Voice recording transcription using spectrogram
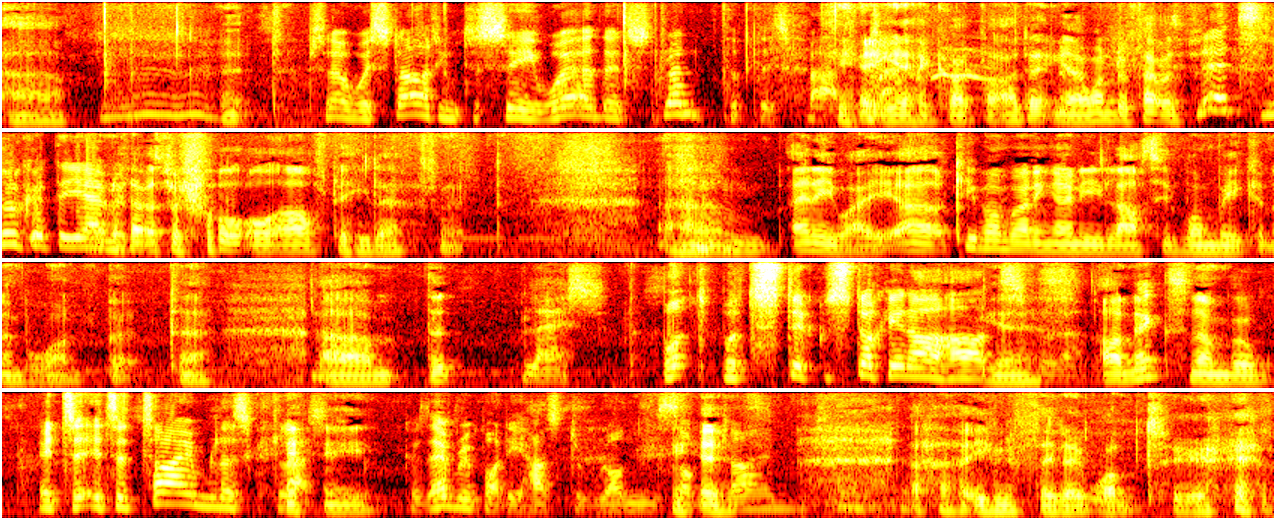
uh, So we're starting to see where the strength of this band. yeah, yeah, quite. But I don't. Yeah, I wonder if that was Let's look at the if that was before or after he left. Um, anyway, uh, Keep On Running only lasted one week at number one, but uh, um, the, Bless. But but stuck stuck in our hearts yes. forever. our next number, It's a, it's a timeless classic because everybody has to run sometimes, uh, even if they don't want to,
